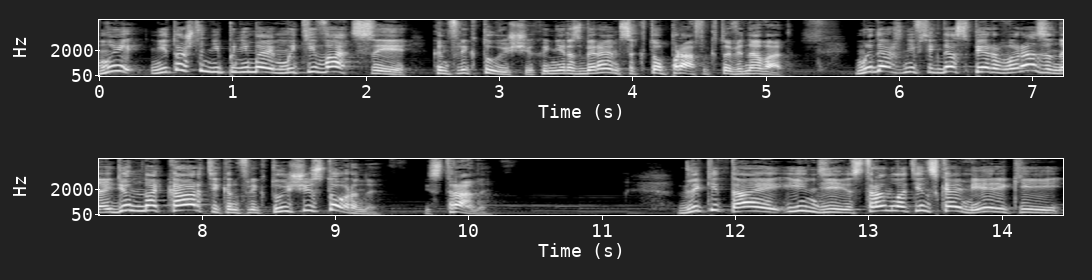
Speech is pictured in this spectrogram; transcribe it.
Мы не то что не понимаем мотивации конфликтующих и не разбираемся, кто прав и кто виноват. Мы даже не всегда с первого раза найдем на карте конфликтующие стороны и страны. Для Китая, Индии, стран Латинской Америки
